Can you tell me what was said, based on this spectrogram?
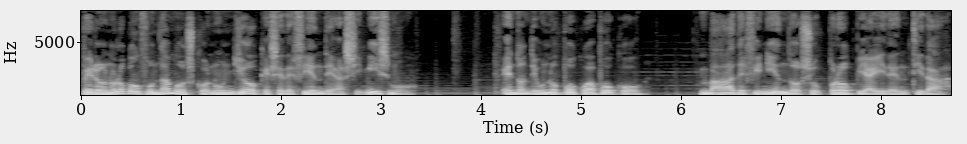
Pero no lo confundamos con un yo que se defiende a sí mismo, en donde uno poco a poco va definiendo su propia identidad.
